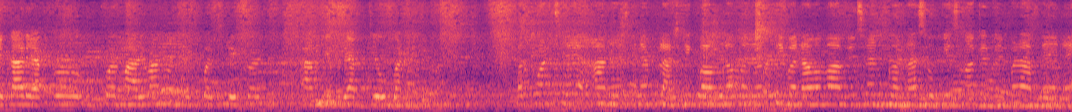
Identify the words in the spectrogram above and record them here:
એક આ રેપ ઉપર મારવાનું અને પછી એક આમ રેપ જેવું બનાવી દેવાનું. પણ છે, આને છે પ્લાસ્ટિક બાઉલના મદદથી બનાવવામાં આવ્યું છે અને ઘરના શોકેસમાં કે કંઈ પણ આપણે એને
